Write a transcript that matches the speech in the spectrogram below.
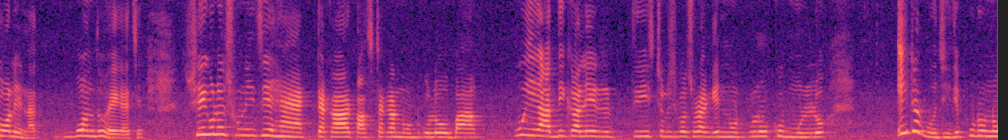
চলে না, বন্ধ হয়ে গেছে। সেগুলো শুনি যে হ্যাঁ এক টাকার পাঁচ টাকার নোটগুলো বা ওই আদিকালের তিরিশ, চল্লিশ বছর আগের নোটগুলোর খুব মূল্য। এইটা বুঝি যে পুরনো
